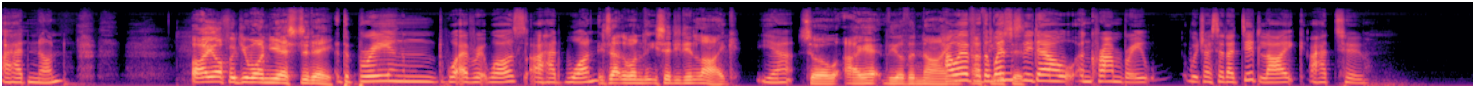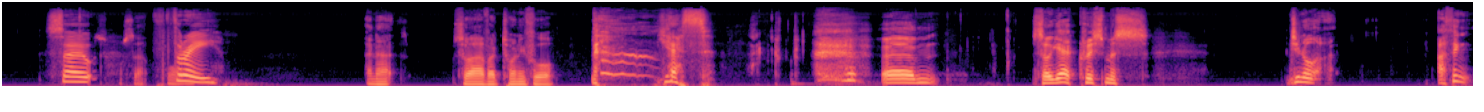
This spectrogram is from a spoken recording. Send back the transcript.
I had none. I offered you one yesterday. The brie and whatever it was, I had one. Is that the one that you said you didn't like? Yeah. So I ate the other nine. However, the after you said- Wensleydale and cranberry, which I said I did like, I had two. So What's that? Four? three. And that, so I've had 24. Yes. Um, so yeah, Christmas. Do you know? I think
